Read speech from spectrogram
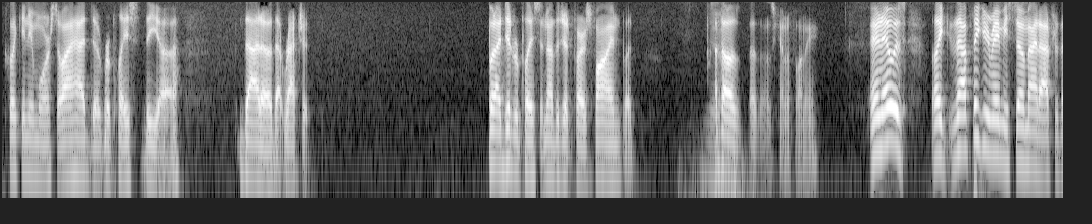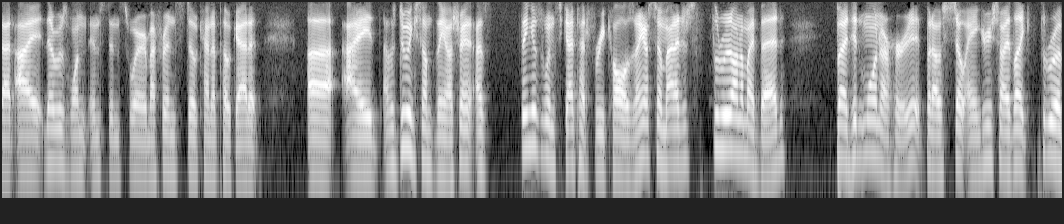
click anymore. So I had to replace the uh, that uh, that ratchet. But I did replace it. Now the Jetfire is fine, but I thought it was, I thought it was kind of funny, and it was like that figure made me so mad after that. I there was one instance where my friends still kind of poke at it. Uh, I I was doing something. I was trying. I was I think it was when Skype had free calls, and I got so mad I just threw it onto my bed, but I didn't want to hurt it. But I was so angry, so I like threw a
